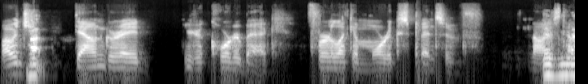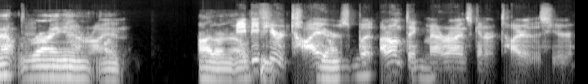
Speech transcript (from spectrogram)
Why would you I, downgrade your quarterback for like a more expensive? Not if Matt Ryan, Matt Ryan. Like, I don't know. Maybe if he, he retires, but I don't think Matt Ryan's gonna retire this year.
